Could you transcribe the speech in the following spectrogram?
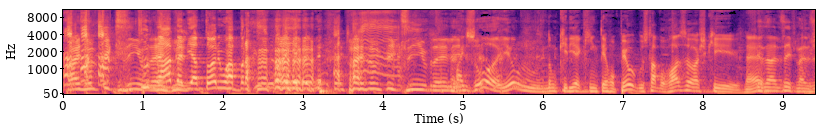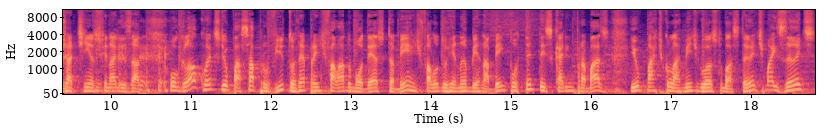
Faz um pixinho Do pra nada, ele. aleatório, um abraço pra ele. Faz um pixinho pra ele. Mas, ô, eu não queria aqui interromper o Gustavo Rosa, eu acho que, né? Finalizei, finalizei. Já tinha finalizado. o Glauco, antes de eu passar pro Vitor, né, pra gente falar do Modesto também, a gente falou do Renan Bernabé, importante ter esse carinho pra base. Eu, particularmente, gosto bastante, mas antes,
